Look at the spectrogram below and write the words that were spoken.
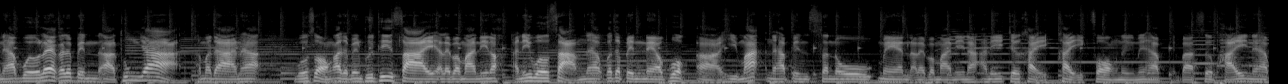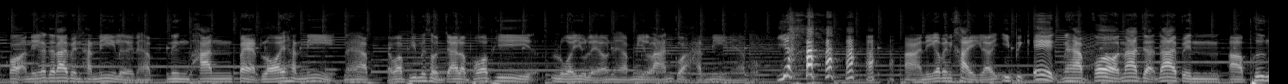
นะครับเวิลด์แรกก็จะเป็นอ่าทุ่งหญ้าธรรมดานะฮะ เวิลด์สองอาจจะเป็นพื้นที่ทรายอะไรประมาณนี้เนาะ อันนี้เวิลด์สามนะครับก็จะเป็นแนวพวกอ่าหิมะนะครับ เป็นสโนว์แมนอะไรประมาณนี้นะ อันนี้เจอไข่ไข่อีกฟองหนึ่งนะครับเห็นปะเซอร์ไพรส์นะครับ ก็อันนี้ก็จะได้เป็นฮันนี่เลยนะครับ1,800ฮันนี่นะครับ แต่ว่าพี่ไม่สนใจหรอกเพราะว่าพี่รวยอยู่แล้วนะครับ มีล้านกว่าฮันนี่นะครับผมอ่านี่ก็เป็นไข่อีกแล้วอีพิกเอกนะครับ ก็น่าจะได้เป็นอ่าพึ่ง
